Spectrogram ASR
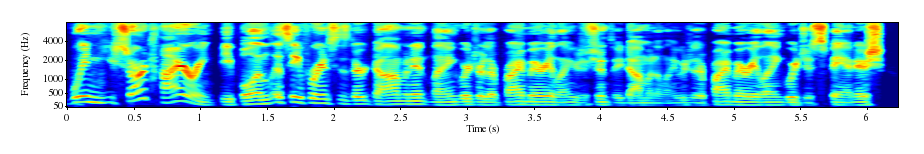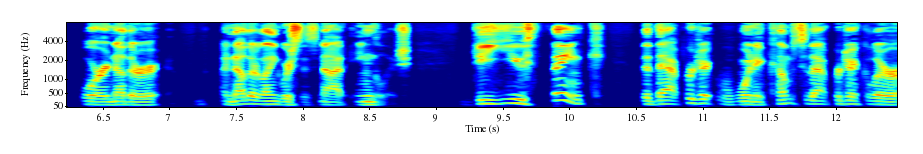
When you start hiring people, and let's say, for instance, their dominant language or their primary language, I shouldn't say dominant language, their primary language is Spanish or another another language that's not English. Do you think that that when it comes to that particular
